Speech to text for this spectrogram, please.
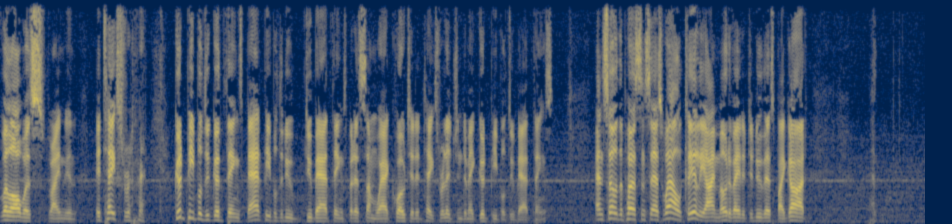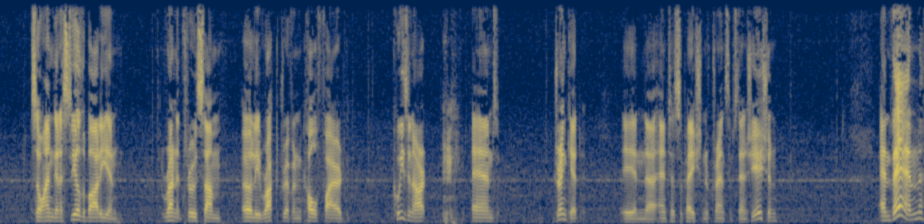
will always, right? It takes. good people to do good things, bad people to do, do bad things, but as some wag quoted, it takes religion to make good people do bad things. And so the person says, Well, clearly I'm motivated to do this by God, so I'm going to steal the body and run it through some early rock driven coal fired Cuisinart and drink it in uh, anticipation of transubstantiation. And then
